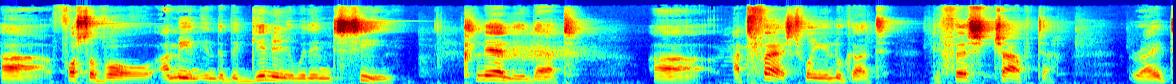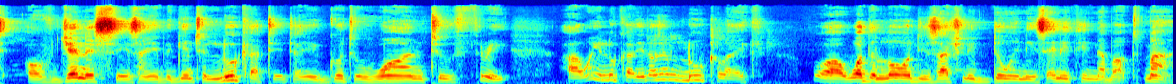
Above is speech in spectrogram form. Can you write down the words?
Uh, first of all, I mean, in the beginning, we didn't see clearly that uh, at first, when you look at the first chapter, right, of Genesis, and you begin to look at it, and you go to one, two, three, uh, when you look at it, it doesn't look like uh, what the Lord is actually doing is anything about man.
